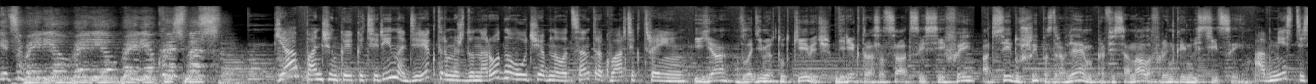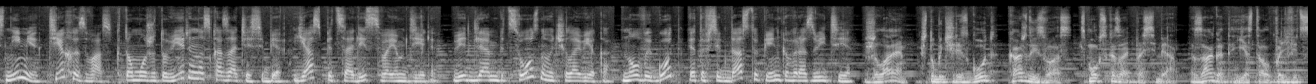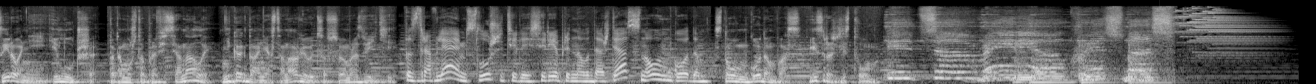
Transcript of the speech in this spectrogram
It's a radio, radio, radio Christmas. Я Панченко Екатерина, директор Международного учебного центра Quartic Training. И я, Владимир Туткевич, директор ассоциации CFA, от всей души поздравляем профессионалов рынка инвестиций. А вместе с ними тех из вас, кто может уверенно сказать о себе «я специалист в своем деле». Ведь для амбициозного человека Новый год – это всегда ступенька в развитии. Желаем, чтобы через год каждый из вас смог сказать про себя «за год я стал квалифицированнее и лучше», потому что профессионалы никогда не останавливаются в своем развитии. Поздравляем слушателей «Серебряного дождя» с Новым годом! С Новым годом вас и с Рождеством! It's a radio.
